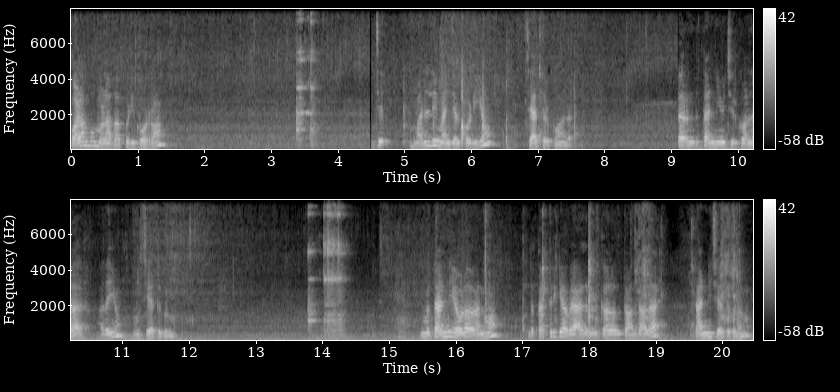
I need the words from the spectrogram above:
குழம்பு மிளகா பொடி போடுறோம். மல்லி மஞ்சள் பொடியும் சேர்த்துருக்கோம் அதில். இருந்து தண்ணி வச்சுருக்கோம்ல அதையும் சேர்த்துக்கணும். நம்ம தண்ணி எவ்வளோ வேணுமோ இந்த கத்திரிக்காய் வேகிறதுக்கு அளவுக்கு தந்தால தண்ணி சேர்த்துக்கிடணும்.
